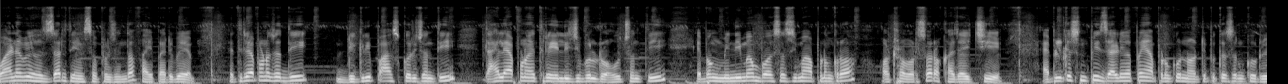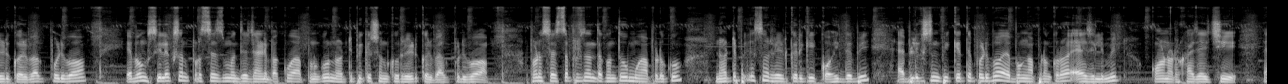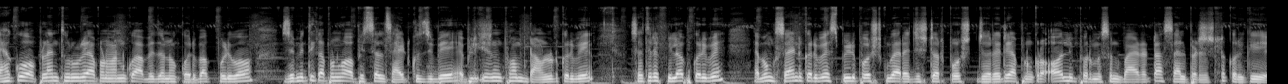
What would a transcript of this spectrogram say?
ବୟାନବେ ହଜାର ତିନିଶହ ପର୍ଯ୍ୟନ୍ତ ପାଇପାରିବେ ଏଥିରେ ଆପଣ ଯଦି ডিগ্রি পাস করছেন তাহলে আপনার এর এলিজিবল রুচান এবং মিনিমম বয়স সীমা আপনার অঠর বর্ষ রখাযাই আপ্লিকেসন ফি জাঁয়া আপনার নোটিফিকেসন কু রিড করা পড়ব এবং সিলেকশন প্রোসেস জাঁয়া আপনার নোটিফিকেসন কু রিড করা পড়ব আপনার শেষ পর্যন্ত দেখুন মু আপনার নোটিফিকেসন রিড করি কহিদেবি আপ্লিকেসন ফি কেতে পড়ব এবং আপনার এজ লিমিট କ'ଣ ରଖାଯାଇଛି ଏହାକୁ ଅଫଲାଇନ୍ ଥ୍ରୁରେ ଆପଣମାନଙ୍କୁ ଆବେଦନ କରିବାକୁ ପଡ଼ିବ ଯେମିତିକି ଆପଣଙ୍କ ଅଫିସିଆଲ୍ ସାଇଟ୍କୁ ଯିବେ ଆପ୍ଲିକେସନ୍ ଫର୍ମ ଡାଉନଲୋଡ଼୍ କରିବେ ସେଥିରେ ଫିଲ୍ଅପ୍ କରିବେ ଏବଂ ସେଣ୍ଡ କରିବେ ସ୍ପିଡ଼ ପୋଷ୍ଟ କିମ୍ବା ରେଜିଷ୍ଟର ପୋଷ୍ଟ ଜରିଆରେ ଆପଣଙ୍କର all information biodata self register କରିକି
